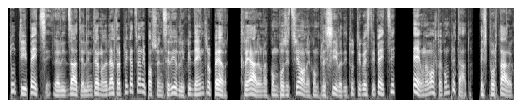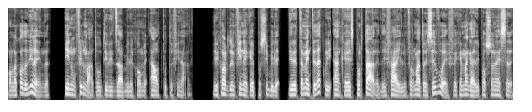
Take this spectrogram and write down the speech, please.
tutti i pezzi realizzati all'interno delle altre applicazioni posso inserirli qui dentro per creare una composizione complessiva di tutti questi pezzi e una volta completato esportare con la coda di render in un filmato utilizzabile come output finale. Vi ricordo infine che è possibile direttamente da qui anche esportare dei file in formato SVF che magari possono essere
